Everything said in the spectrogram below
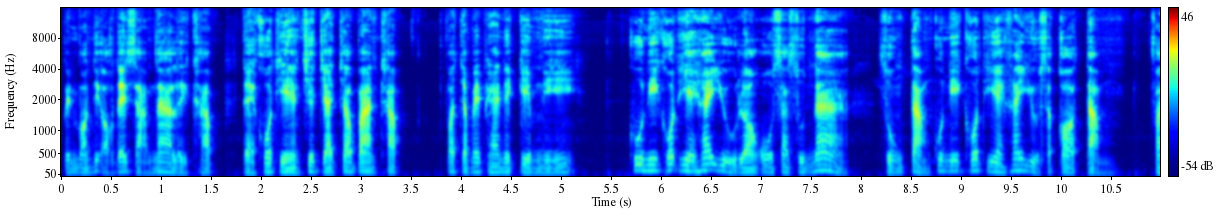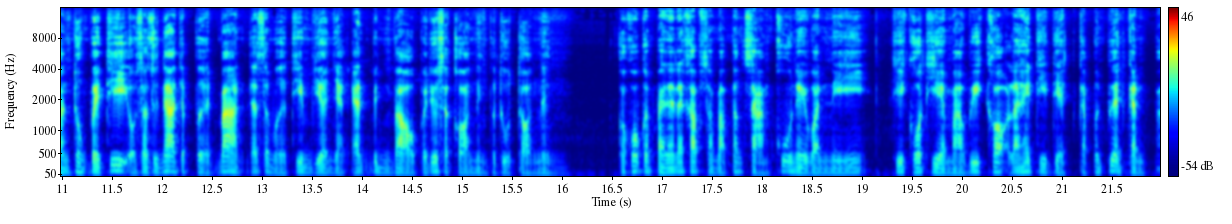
เป็นบอลที่ออกได้ 3 หน้าเลยครับ แต่โคเฮียยังเชื่อใจเจ้าบ้านครับว่าจะไม่แพ้ในเกมนี้ คู่นี้โคเฮียให้อยู่รองโอซาซูน่าสูงต่ำคู่นี้โคเฮียให้อยู่สกอร์ต่ำฟันธงไปที่โอซาซูน่าจะเปิดบ้านและเสมอทีมเยือนอย่างแอดบินเบลไปด้วยสกอร์1ประตูต่อ1 ก็ครบกันไปแล้วนะครับสำหรับทั้ง 3 คู่ในวันนี้ ที่โค้ชเฮียมาวิเคราะห์และให้ทีเด็ดกับเพื่อนๆกันไป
